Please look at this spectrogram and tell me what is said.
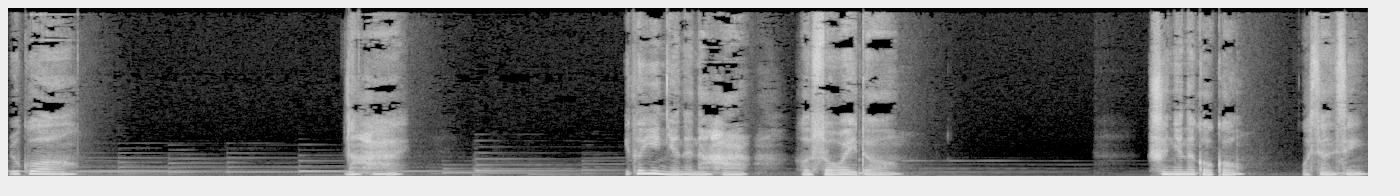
如果男孩，一个一年的男孩和所谓的十年的狗狗，我相信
